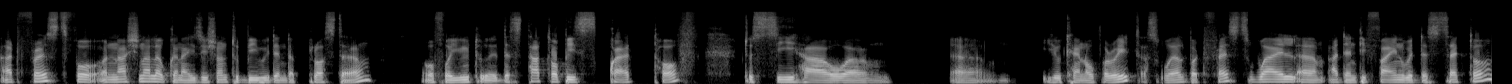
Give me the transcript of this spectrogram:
at first for a national organization to be within the cluster, or for you to the startup is quite tough to see how um, um, you can operate as well. But first, while um, identifying with the sector,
